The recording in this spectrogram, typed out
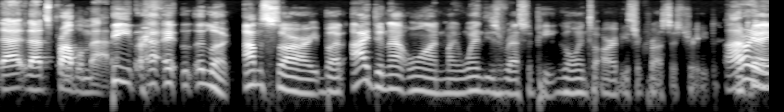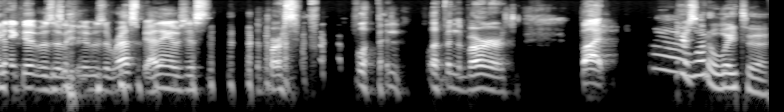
that that's problematic Pete, uh, uh, look, I'm sorry, but I do not want my Wendy's recipe going to Arby's across the street. I don't even think it was a it was a recipe I think it was just the person flipping flipping the burgers but Oh, here's- what a way to.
